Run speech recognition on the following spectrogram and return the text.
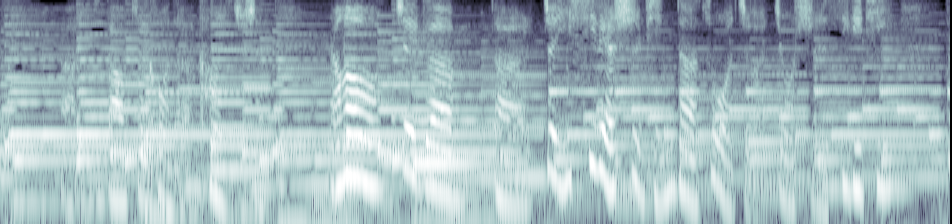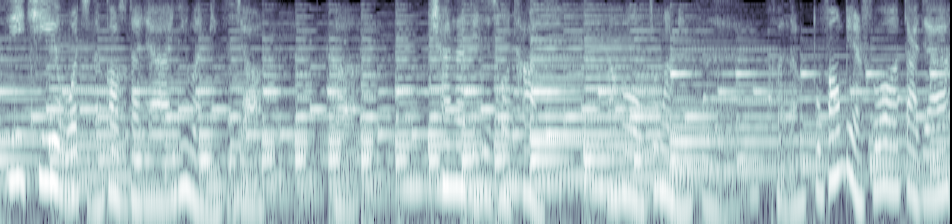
啊，一直到最后的抗议之声。然后这个呃这一系列视频的作者就是 CDT，CDT 我只能告诉大家英文名字叫呃 China Digital Times，然后中文名字可能不方便说，大家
